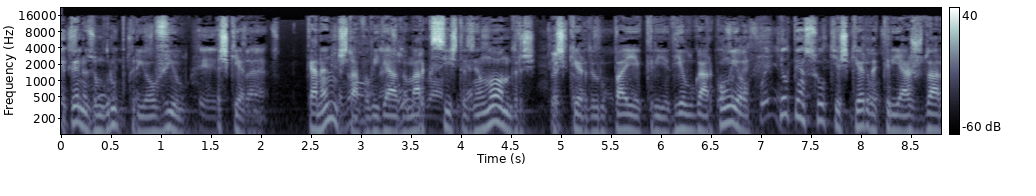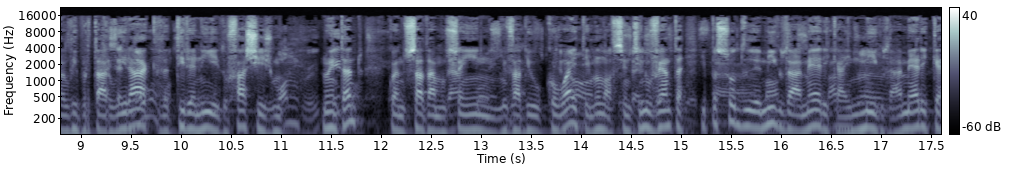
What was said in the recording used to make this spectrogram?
apenas um grupo queria ouvi-lo, a esquerda. Canaan estava ligado a marxistas em Londres. A esquerda europeia queria dialogar com ele. Ele pensou que a esquerda queria ajudar a libertar o Iraque da tirania e do fascismo. No entanto, quando Saddam Hussein invadiu o Kuwait em 1990 e passou de amigo da América a inimigo da América,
